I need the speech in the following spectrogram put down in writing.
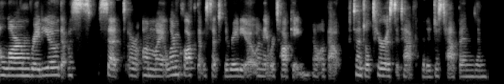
alarm radio that was set, or on my alarm clock that was set to the radio, and they were talking you know, about potential terrorist attack that had just happened, and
